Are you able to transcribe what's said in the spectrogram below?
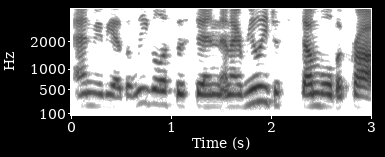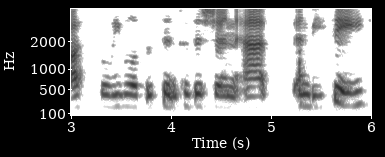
and maybe as a legal assistant. And I really just stumbled across the legal assistant position at NBC,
